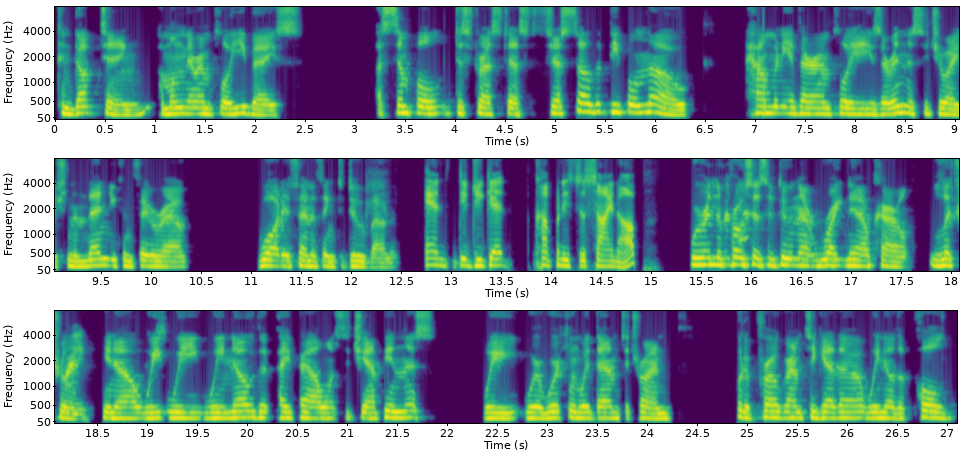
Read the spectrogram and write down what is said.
conducting among their employee base a simple distress test just so that people know how many of their employees are in this situation and then you can figure out what if anything to do about it and did you get companies to sign up we're in the process of doing that right now carol literally right. you know we we we know that paypal wants to champion this we we're working with them to try and put a program together. We know that Paul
